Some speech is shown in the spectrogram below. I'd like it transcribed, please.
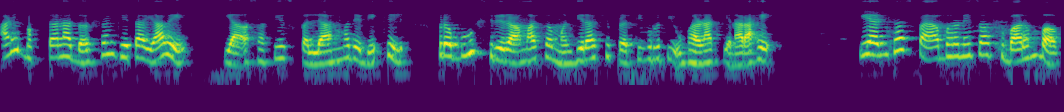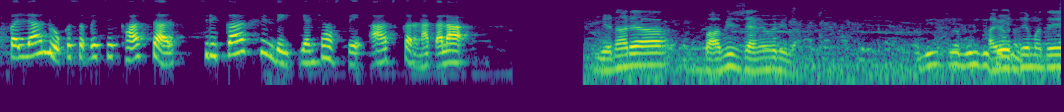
आणि भक्तांना दर्शन घेता यावे. यासाठीच कल्याणमध्ये देखील प्रभू श्रीरामाच्या मंदिराची प्रतिकृती उभारण्यात येणार आहे. यांच्याच पायाभरणीचा शुभारंभ कल्याण लोकसभेचे खासदार श्रीकांत शिंदे यांच्या हस्ते आज करण्यात आला. येणाऱ्या बावीस जानेवारीला अयोध्येमध्ये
